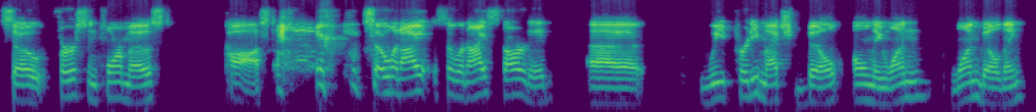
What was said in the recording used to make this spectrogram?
So, first and foremost, cost. so when I so when I started, uh, we pretty much built only one one building.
